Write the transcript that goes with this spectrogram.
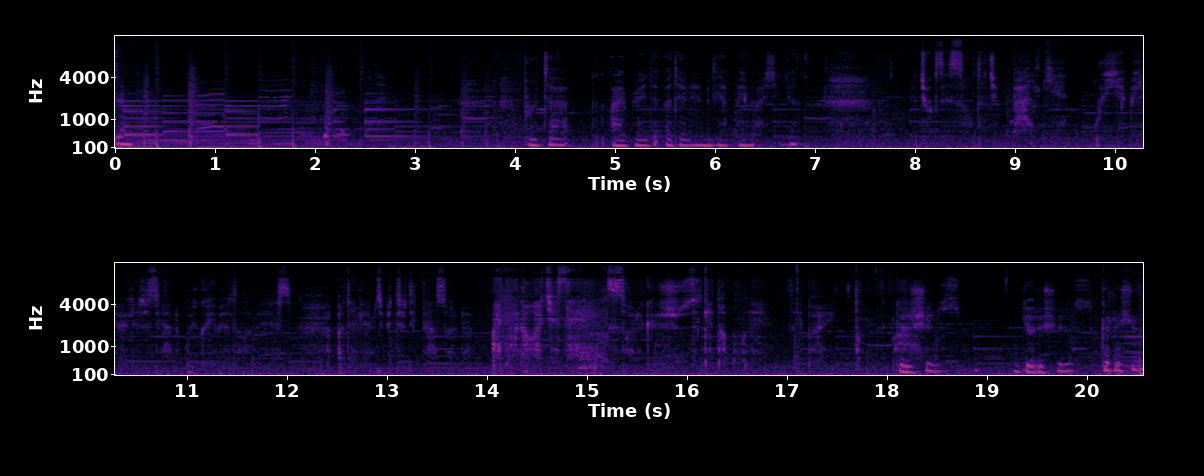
Terörizm. Burada library'de ödevlerimizi yapmaya başlayacağız. Çok sessiz olduğu için belki uyuyabiliriz. Yani uykuya bile dalabiliriz. Ödevlerimizi bitirdikten sonra. I don't know what you say. Sonra görüşürüz. Get up on it. Say bye. Görüşürüz. Görüşürüz. Görüşürüz.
